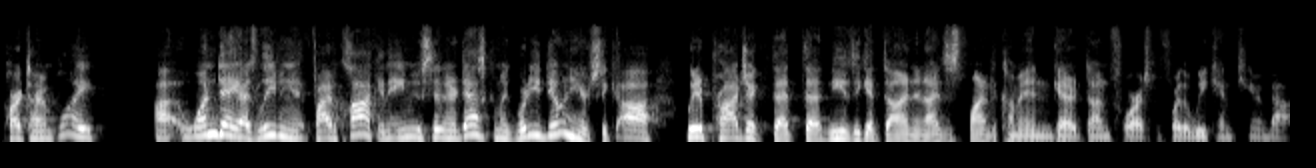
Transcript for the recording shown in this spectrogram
part time employee, uh, one day I was leaving at five o'clock and Amy was sitting at her desk. I'm like, what are you doing here? She's like, ah, oh, we had a project that uh, needed to get done and I just wanted to come in and get it done for us before the weekend came about.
